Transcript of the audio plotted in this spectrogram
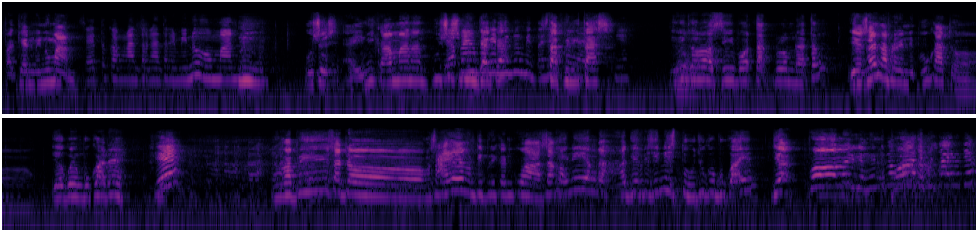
bagian minuman. Saya tukang nganter-nganterin minuman. Hmm, khusus. Eh, ini keamanan khusus Siapa menjaga minum, stabilitas. Iya. Ini kalau si botak belum datang, Ya saya nggak berani buka dong. ya gue yang buka deh. Eh, Ya, nggak bisa dong. Saya yang diberikan kuasa kok. Ini yang nggak hadir di sini setuju gue bukain. Ya boleh yang ini mau boleh. dibukain udah.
